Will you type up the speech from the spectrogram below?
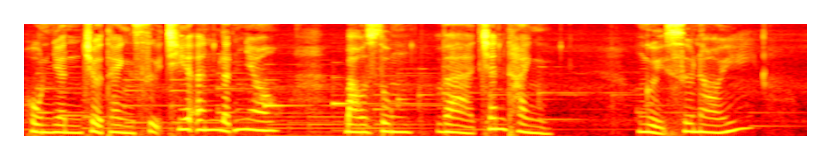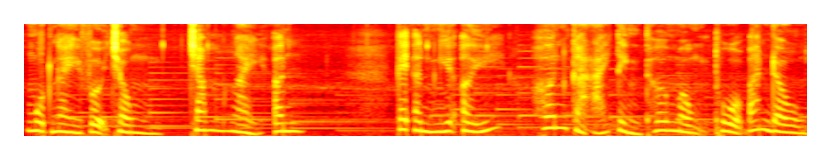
hôn nhân trở thành sự chia ân lẫn nhau, bao dung và chân thành. Người xưa nói, một ngày vợ chồng, trăm ngày ân. Cái ân nghĩa ấy hơn cả ái tình thơ mộng thuở ban đầu.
